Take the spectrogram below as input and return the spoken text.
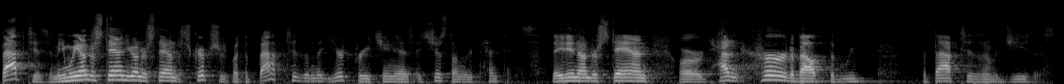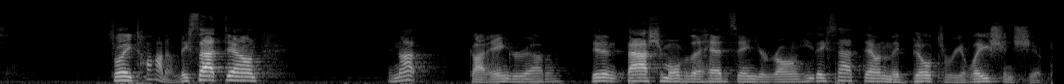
baptism. I mean, we understand you understand the scriptures, but the baptism that you're preaching is it's just on repentance. They didn't understand or hadn't heard about the, the baptism of Jesus. So they taught him. They sat down and not got angry at him. Didn't bash him over the head saying you're wrong. He, they sat down and they built a relationship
